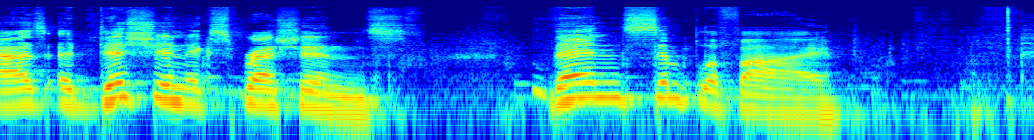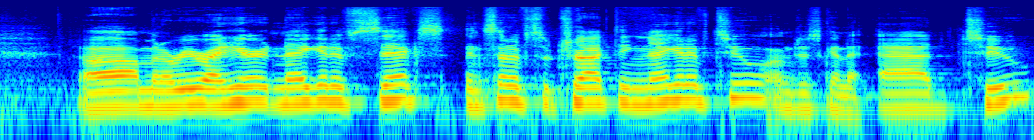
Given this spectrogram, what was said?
as addition expressions. Then simplify. Uh, I'm going to rewrite here negative 6. Instead of subtracting negative 2, I'm just going to add 2.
